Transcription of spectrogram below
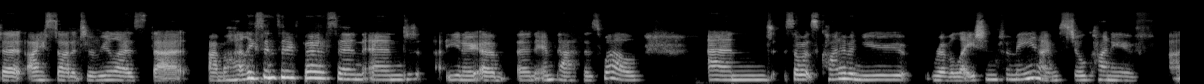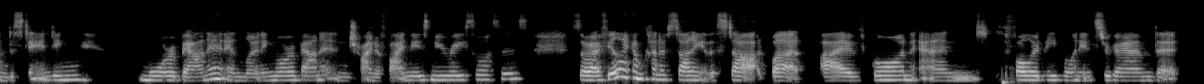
that I started to realize that I'm a highly sensitive person and, you know, a, an empath as well. And so it's kind of a new revelation for me, and I'm still kind of understanding more about it and learning more about it and trying to find these new resources. So I feel like I'm kind of starting at the start, but I've gone and followed people on Instagram that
